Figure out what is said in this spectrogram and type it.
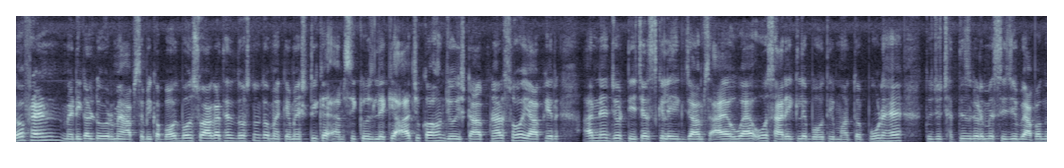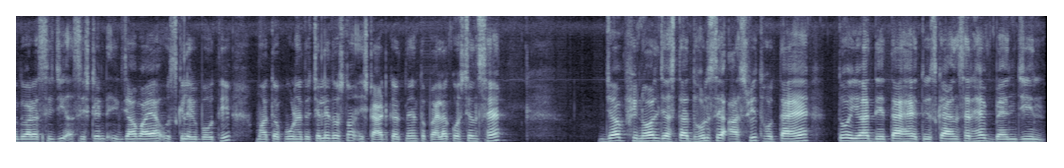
हेलो फ्रेंड, मेडिकल टूर में आप सभी का बहुत बहुत स्वागत है दोस्तों। तो मैं केमिस्ट्री का एमसीक्यूज लेके आ चुका हूँ, जो स्टाफ नर्स हो या फिर अन्य जो टीचर्स के लिए एग्ज़ाम्स आया हुआ है, वो सारे के लिए बहुत ही महत्वपूर्ण है। तो जो छत्तीसगढ़ में सीजी व्यापक द्वारा सीजी असिस्टेंट एग्ज़ाम आया है, उसके लिए भी बहुत ही महत्वपूर्ण है। तो चलिए दोस्तों स्टार्ट करते हैं। तो पहला क्वेश्चन है, जब फिनॉल जस्ता धूल से आश्रित होता है तो यह देता है तो इसका आंसर है benzene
